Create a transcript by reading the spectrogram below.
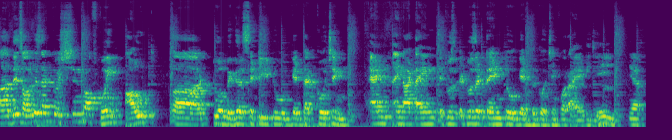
uh, there's always that question of going out uh, to a bigger city to get that coaching. And in our time, it was it was a trend to get the coaching for IIT. JEE. Hmm, yeah.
